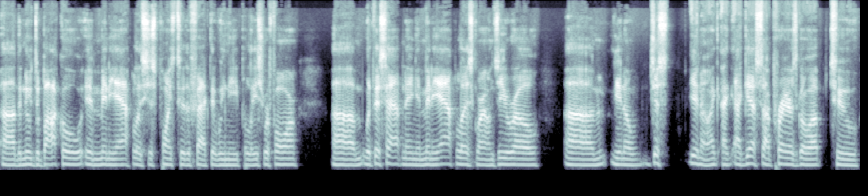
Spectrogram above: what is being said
uh, the new debacle in Minneapolis just points to the fact that we need police reform. Um, with this happening in Minneapolis, ground zero, um, you know, just you know, I, I, I guess our prayers go up to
